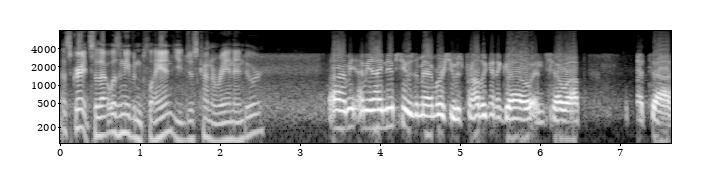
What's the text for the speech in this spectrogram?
That's great. So that wasn't even planned. You just kind of ran into her. Uh, I mean, I mean, I knew she was a member. She was probably going to go and show up, but uh,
